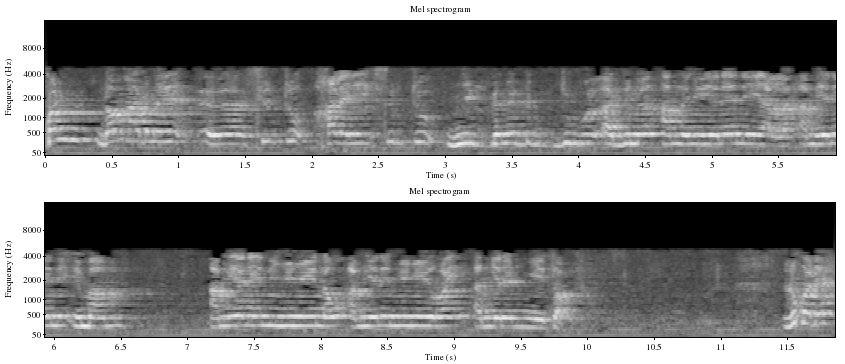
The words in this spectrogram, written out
kon doomu aadama yi euh, surtout xale yi surtout ñi gën a jubul adduna am nañu yeneen i yàlla am yeneen i imaam am yeneen i ñu ñuy naw am yeneen ñu ñuy roy am yeneen ñuy topp lu ko def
